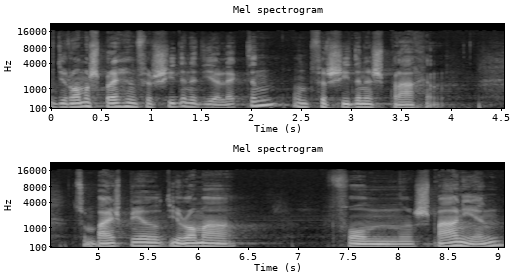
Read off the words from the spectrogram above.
Die Roma sprechen verschiedene Dialekten und verschiedene Sprachen. Zum Beispiel die Roma von Spanien,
